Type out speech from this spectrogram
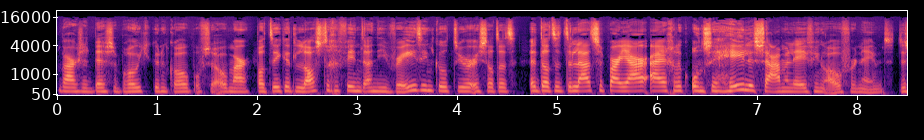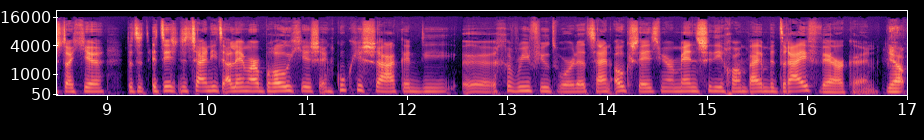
waar ze het beste broodje kunnen kopen of zo. Maar wat ik het lastige vind aan die ratingcultuur is dat het, dat het de laatste paar jaar eigenlijk onze hele samenleving overneemt. Dus dat je, dat het, het, is, het zijn niet alleen maar broodjes en koekjeszaken die eh gereviewd worden. Het zijn ook steeds meer mensen die gewoon bij een bedrijf werken. En Ja,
